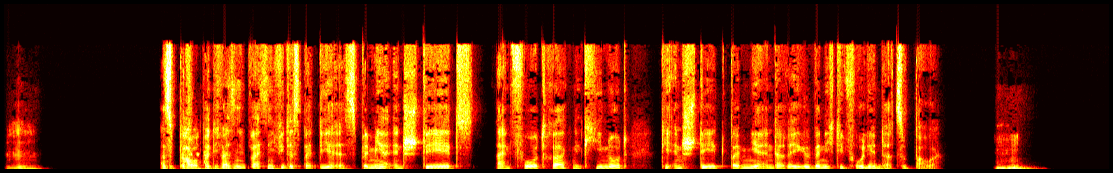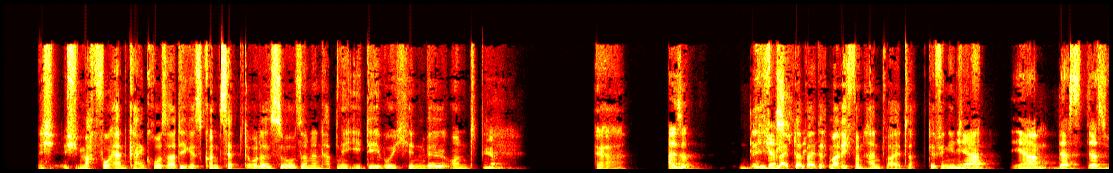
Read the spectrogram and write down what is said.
Mhm. Also PowerPoint, ich weiß nicht, ich weiß nicht, wie das bei dir ist. Bei mir entsteht ein Vortrag, eine Keynote, die entsteht bei mir in der Regel, wenn ich die Folien dazu baue. Mhm. Ich, ich mache vorher kein großartiges Konzept oder so, sondern habe eine Idee, wo ich hin will und ja. ja. Also ich bleib dabei, das mache ich von Hand weiter, definitiv. Ja, ja, das, das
